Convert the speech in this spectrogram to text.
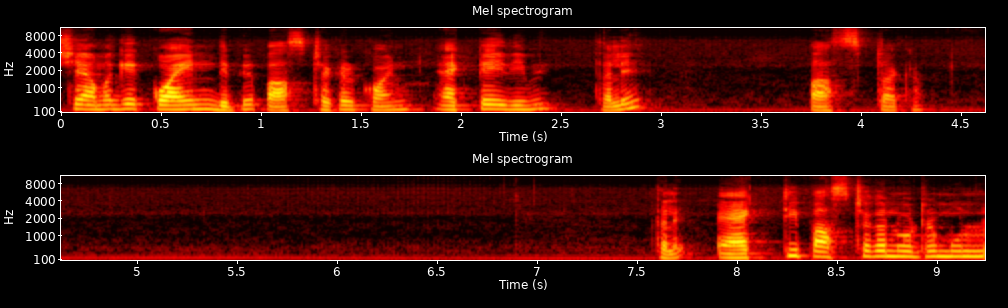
সে আমাকে কয়েন দিবে, পাঁচ টাকার কয়েন একটাই দিবে, তাহলে পাঁচ টাকা। তাহলে একটি পাঁচ টাকা নোটের মূল্য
